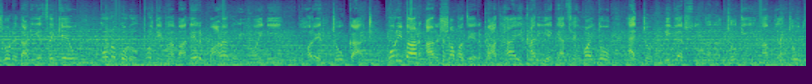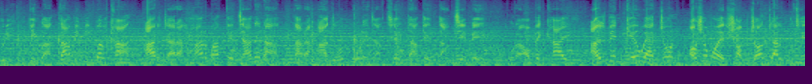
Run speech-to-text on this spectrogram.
সরে দাঁড়িয়েছে কেউ। কোনো কোনো প্রতিভাবানের বাড়ানোই হয়নি ঘরের চৌকাঠ। পরিবার আর সমাজের বাধায় হারিয়ে গেছে হয়তো একজন নিগার সুলতানা জ্যোতি হামজা চৌধুরী কিংবা তামিম ইকবাল খান। আর যারা হার মানতে জানে না, তারা আজও লড়ে যাচ্ছে দাঁতে দাঁত চেপে। ওরা অপেক্ষায় আসবেন কেউ একজন অসময়ের সব জঞ্জাল মুছে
